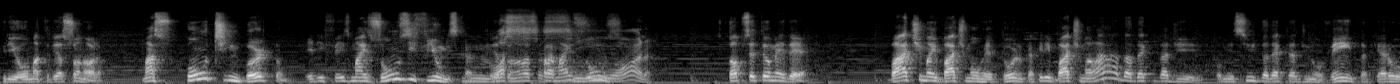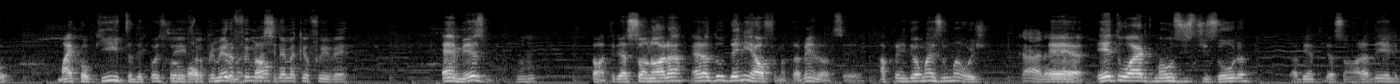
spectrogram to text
criou uma trilha sonora. Mas com o Tim Burton, ele fez mais 11 filmes, cara. Nossa para mais senhora. 11. Só para você ter uma ideia. Batman e Batman Retorno, que aquele Batman lá da década de. comecinho da década de 90, que era o Michael Keaton, depois foi Sim, o Foi o primeiro filme no cinema que eu fui ver. É mesmo? Uhum. Então, a trilha sonora era do Danny Elfman, tá vendo? Você aprendeu mais uma hoje. Caramba. É, Eduardo Mãos de Tesoura, também a trilha sonora dele.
